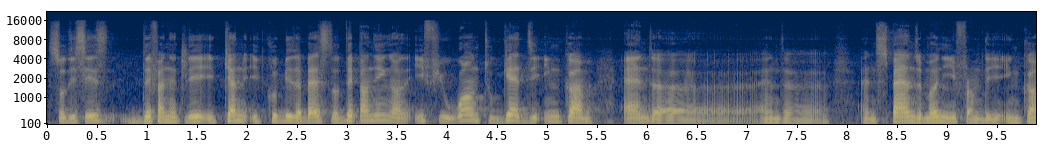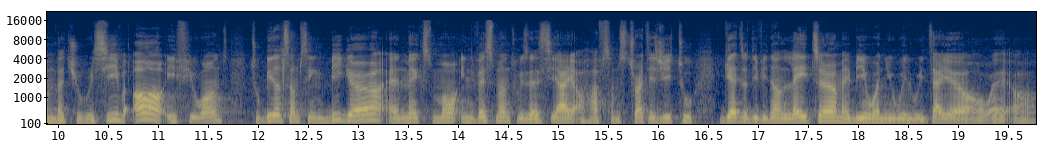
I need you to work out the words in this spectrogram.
So this is definitely it can it could be the best. So depending on if you want to get the income and uh, and uh, and spend the money from the income that you receive, or if you want to build something bigger and make more investment with SCI or have some strategy to get the dividend later, maybe when you will retire or, or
